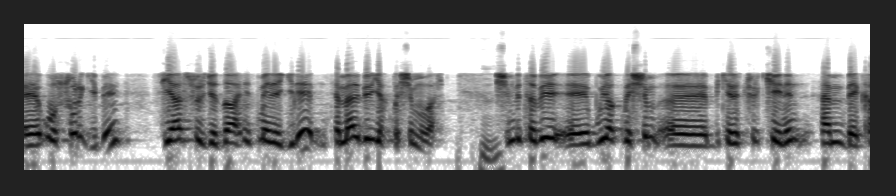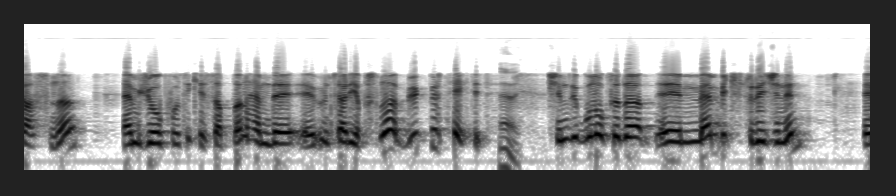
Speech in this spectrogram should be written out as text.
e, unsur gibi siyasi sürece dahil etmeyle ilgili temel bir yaklaşımı var. Hı. Şimdi tabii e, bu yaklaşım e, bir kere Türkiye'nin hem bekasına hem jeopolitik hesaplarına hem de e, üniter yapısına büyük bir tehdit. Evet. Şimdi bu noktada e, Membiç sürecinin e,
